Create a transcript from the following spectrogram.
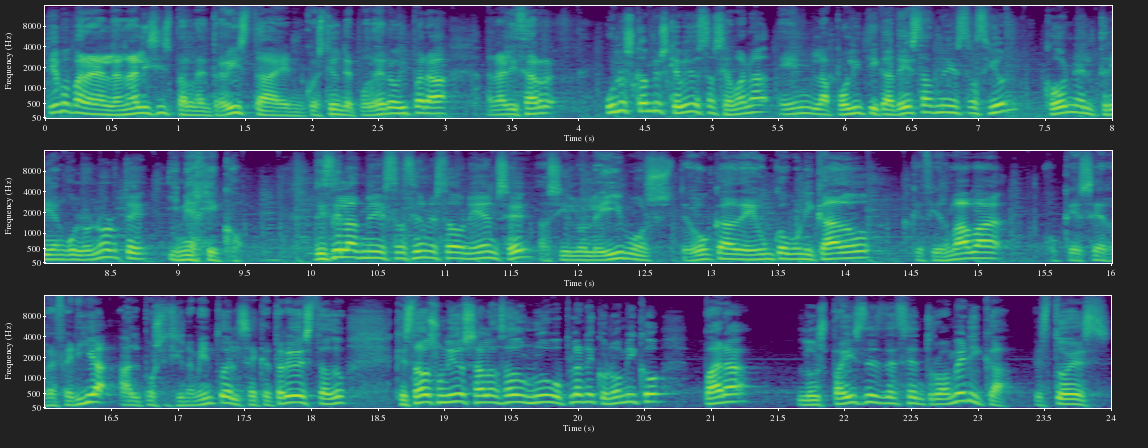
Tiempo para el análisis, para la entrevista en cuestión de poder, hoy para analizar unos cambios que ha habido esta semana en la política de esta administración con el Triángulo Norte y México. Dice la administración estadounidense, así lo leímos de boca de un comunicado que firmaba o que se refería al posicionamiento del secretario de Estado, que Estados Unidos ha lanzado un nuevo plan económico para los países de Centroamérica, esto es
